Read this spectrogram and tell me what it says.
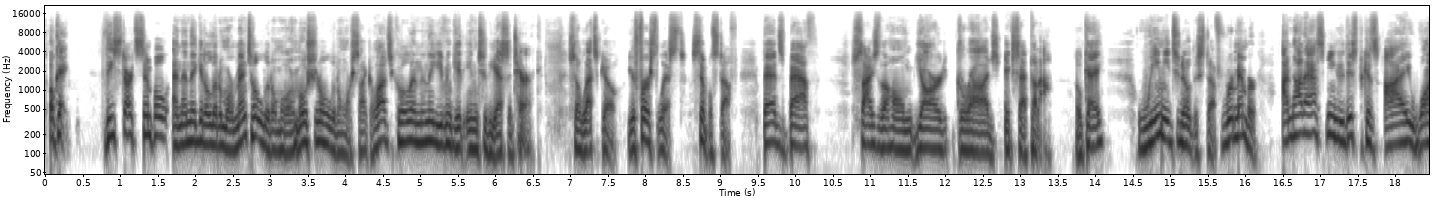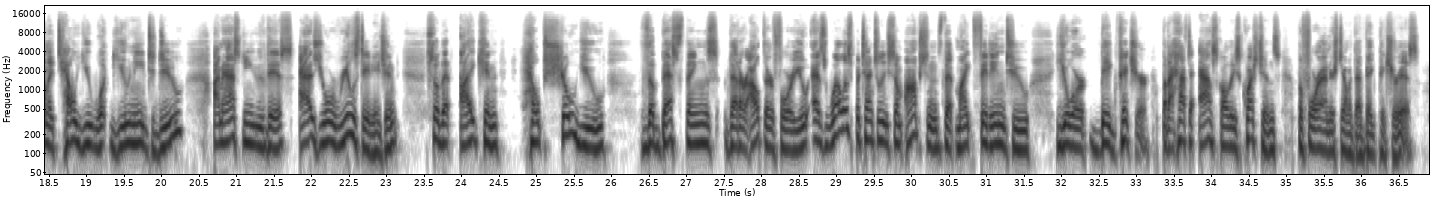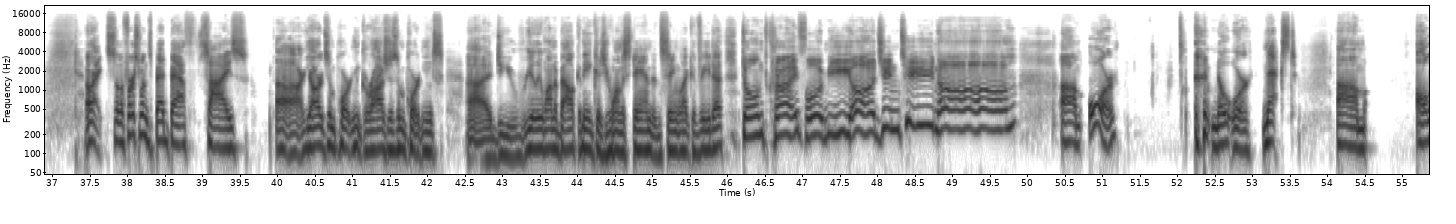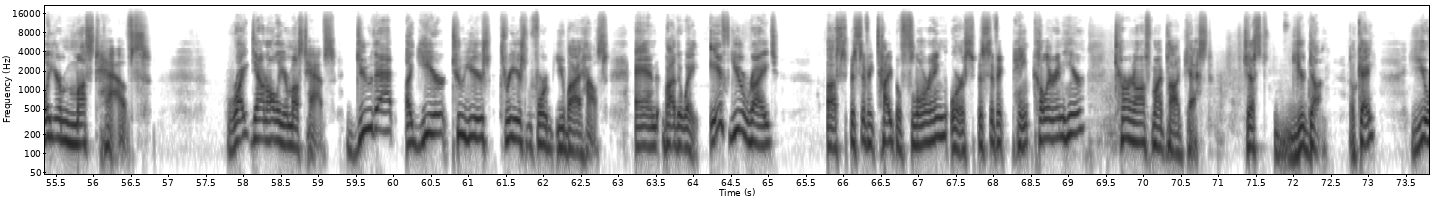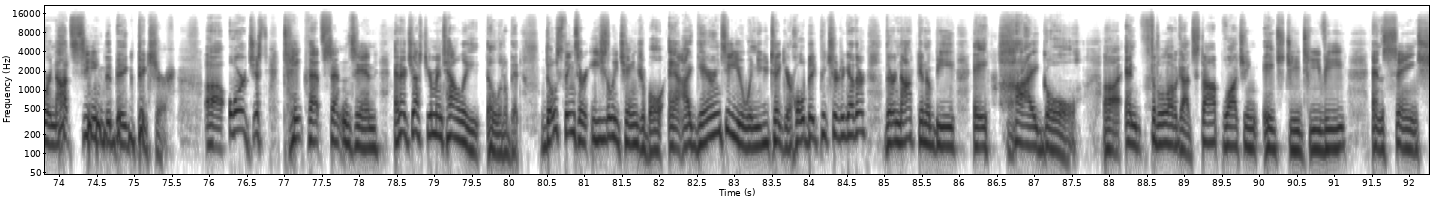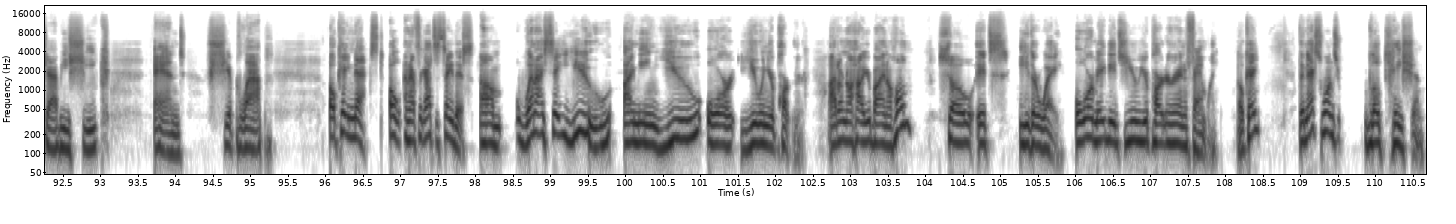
Okay. These start simple and then they get a little more mental, a little more emotional, a little more psychological, and then they even get into the esoteric. So let's go. Your first list, simple stuff beds, bath, size of the home, yard, garage, etc. Okay? We need to know this stuff. Remember, I'm not asking you this because I want to tell you what you need to do. I'm asking you this as your real estate agent so that I can help show you the best things that are out there for you, as well as potentially some options that might fit into your big picture. But I have to ask all these questions before I understand what that big picture is. All right. So the first one's bed, bath, size, uh, our yard's important, garage is important. Uh, do you really want a balcony because you want to stand and sing like Evita? Don't cry for me, Argentina. Um, or, no, or next, um, all of your must haves. Write down all of your must haves. Do that a year, two years, three years before you buy a house. And by the way, if you write a specific type of flooring or a specific paint color in here, turn off my podcast. Just you're done. Okay. you are not seeing the big picture. Uh, or just take that sentence in and adjust your mentality a little bit. Those things are easily changeable. And I guarantee you, when you take your whole big picture together, they're not going to be a high goal. Uh, and for the love of God, stop watching HGTV and saying shabby chic and shiplap. Okay, next. Oh, and I forgot to say this. Um, when I say you, I mean you or you and your partner. I don't know how you're buying a home, so it's either way. Or maybe it's you, your partner, and a family. Okay. The next one's location.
